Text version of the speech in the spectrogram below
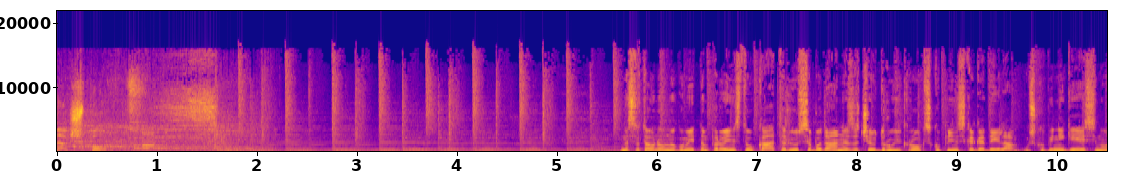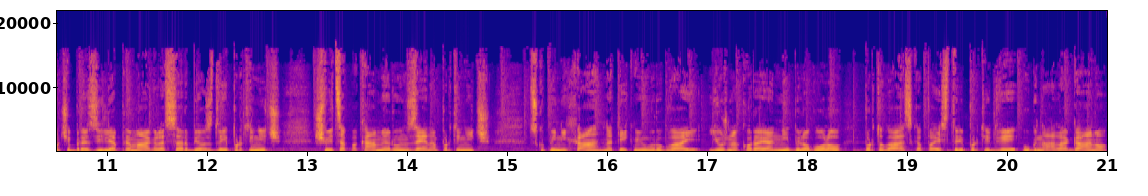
na šport. Na svetovnem nogometnem prvenstvu v Katarju se bo danes začel drugi krok skupinskega dela. V skupini G je sinoči Brazilija premagala Srbijo z 2 proti nič, Švica pa Kamerun z 1 proti nič. V skupini H na tekmi Urugvaj Južna Koreja ni bilo golov, Portugalska pa je s 3 proti 2 ugnala Gano.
